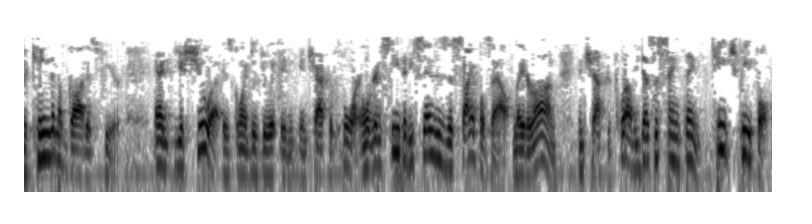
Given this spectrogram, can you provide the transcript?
The kingdom of God is here. And Yeshua is going to do it in, in chapter 4. And we're going to see that he sends his disciples out later on in chapter 12. He does the same thing. Teach people.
